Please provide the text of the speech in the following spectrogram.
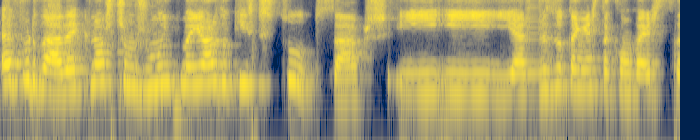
a verdade é que nós somos muito maior do que isso tudo, sabes? E, e, e, às vezes eu tenho esta conversa,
